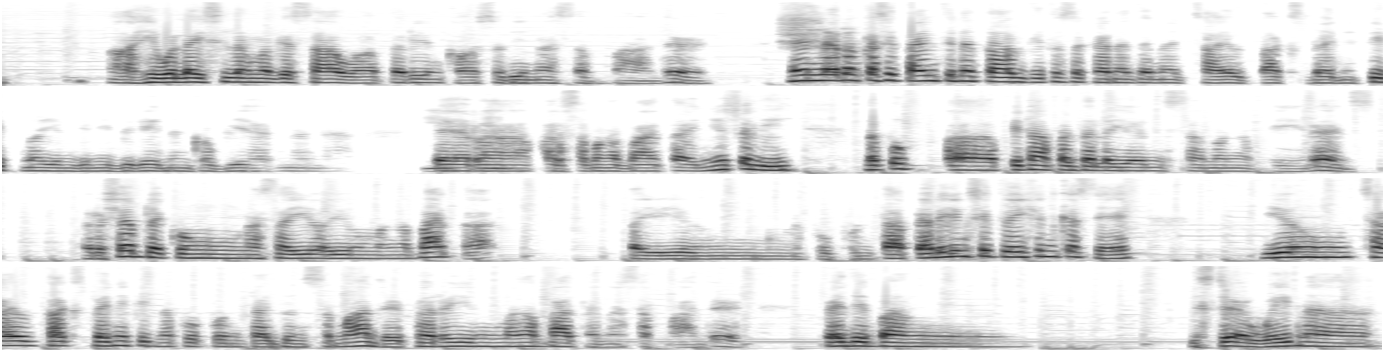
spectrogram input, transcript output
ah, hiwalay silang mag-asawa, pero yung custody nasa father. Ngayon, meron kasi tayong tinatawag dito sa Canada na child tax benefit, no? Yung binibigay ng gobyerno na pera para sa mga bata. And usually, napu, ah, pinapadala yon sa mga parents. Pero syempre, kung nasa iyo yung mga bata, tayo yung napupunta. Pero yung situation kasi, yung child tax benefit napupunta dun sa mother, pero yung mga bata nasa father. Pwede bang, is there a way na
